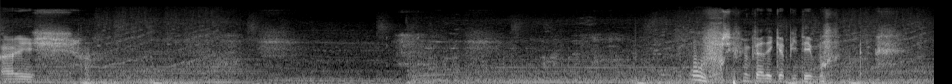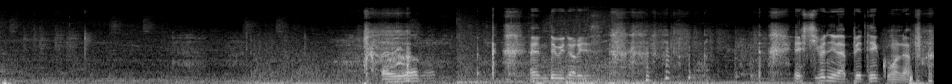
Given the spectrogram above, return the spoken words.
Allez. Ouf, j'ai fait me faire décapiter moi. Allez hop. And the winner is. Et Steven il a pété quoi à la fin.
